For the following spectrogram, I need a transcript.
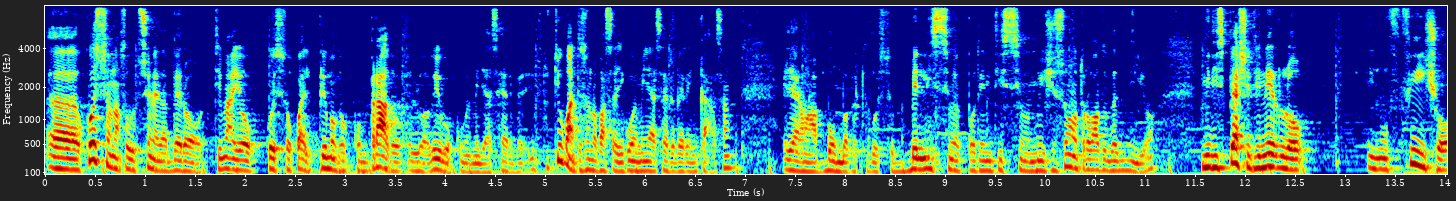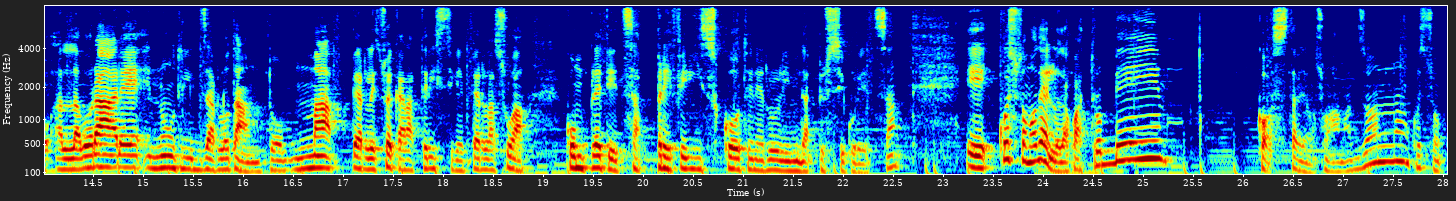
Uh, questa è una soluzione davvero ottima. Io questo qua è il primo che ho comprato e lo avevo come media server. Tutti quanti sono passati come media server in casa ed era una bomba perché questo è bellissimo e potentissimo. Mi ci sono trovato da Dio. Mi dispiace tenerlo in ufficio a lavorare e non utilizzarlo tanto, ma per le sue caratteristiche e per la sua completezza preferisco tenerlo lì, mi dà più sicurezza. E questo modello da 4 bay costa, vediamo su Amazon, questo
